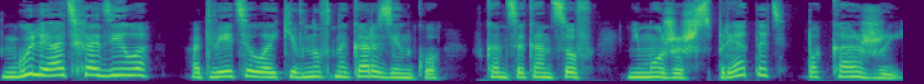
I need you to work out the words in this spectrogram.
«Гулять ходила», — ответила, кивнув на корзинку. «В конце концов, не можешь спрятать — покажи».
